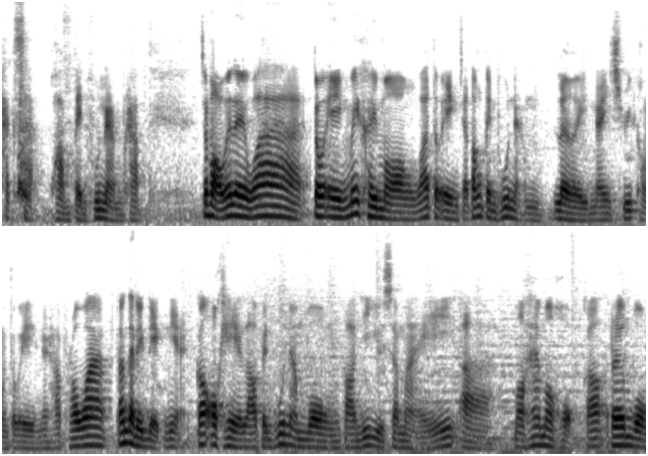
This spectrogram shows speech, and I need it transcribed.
ทักษะความเป็นผู้นำครับ จะบอกไว้เลยว่าตัวเองไม่เคยมองว่าตัวเองจะต้องเป็นผู้นำเลยในชีวิตของตัวเองนะครับ เพราะว่าตั้งแต่เด็กๆเนี่ยก็โอเคเราเป็นผู้นำวงตอนที่อยู่สมัยม 5 ม 6 ก็เริ่มวง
